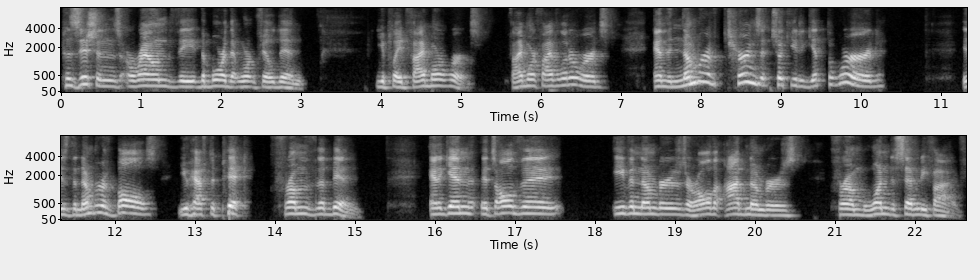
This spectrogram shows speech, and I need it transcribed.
positions around the, the board that weren't filled in. You played five more words, five more five letter words. And the number of turns it took you to get the word is the number of balls you have to pick from the bin. And again, it's all the even numbers or all the odd numbers from 1 to 75.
